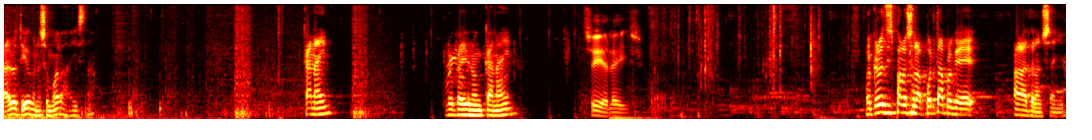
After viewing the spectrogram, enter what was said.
Claro, tío, que no se mueva, ahí está. K9. Creo que hay uno en K9. Sí, el Ace. ¿Por qué los disparos en la puerta? Porque... Ahora te lo enseño.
